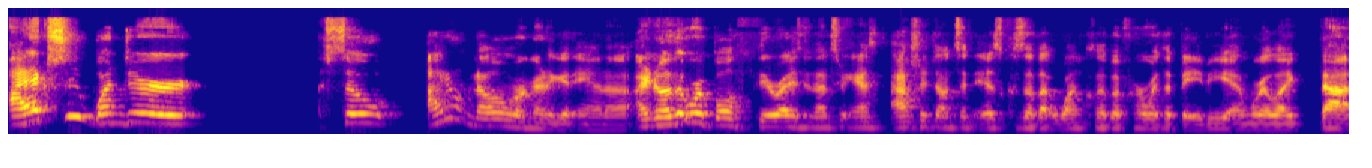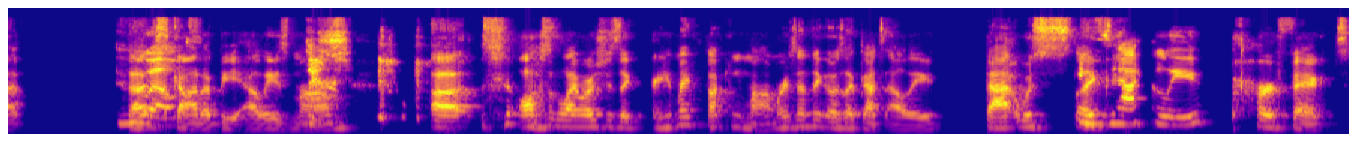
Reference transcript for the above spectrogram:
I actually wonder. So I don't know when we're gonna get Anna. I know that we're both theorizing that's who Ashley Johnson is because of that one clip of her with a baby, and we're like, that that's gotta be Ellie's mom. uh, also the line where she's like, "Are you my fucking mom or something?" I was like, "That's Ellie." That was like exactly. perfect.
